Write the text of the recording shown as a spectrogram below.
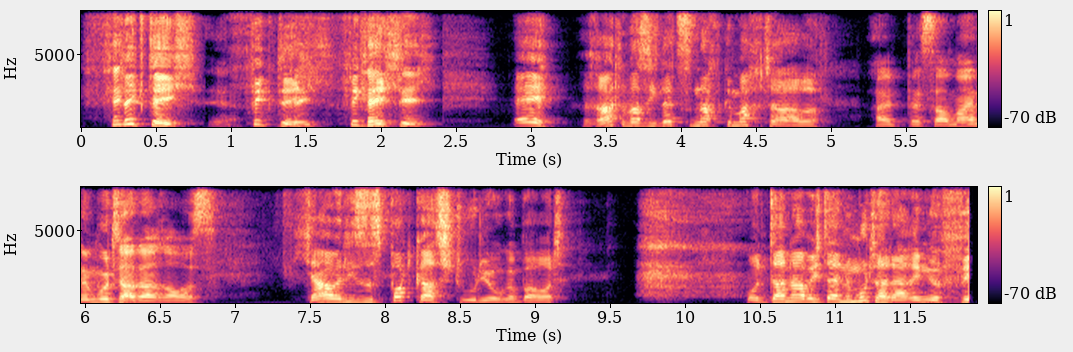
Fick, dich. Ja. Fick dich. Fick, Fick dich. dich. Ey, rate, was ich letzte Nacht gemacht habe. Halt besser meine Mutter daraus. Ich habe dieses Podcast-Studio gebaut. Und dann habe ich deine Mutter darin gefickt.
